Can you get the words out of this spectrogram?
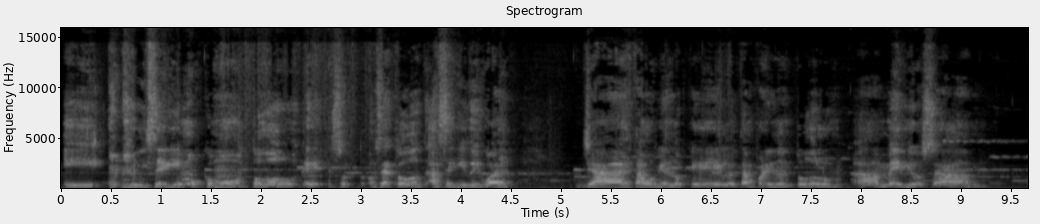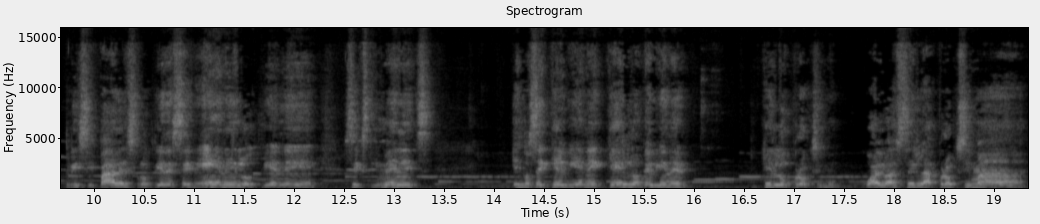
Y, seguimos como todo, eh, o sea, todo ha seguido igual. Ya estamos viendo que lo están poniendo en todos los ah, medios ah, principales. Lo tiene CNN, lo tiene 60 Minutes. Entonces, ¿qué viene? ¿Qué es lo que viene? ¿Qué es lo próximo? ¿Cuál va a ser la próxima?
